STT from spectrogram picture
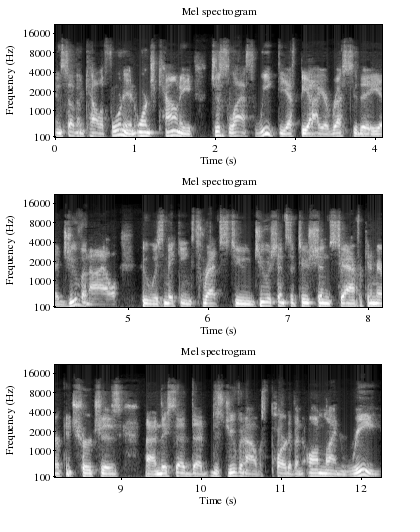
in Southern California, in Orange County. Just last week, the FBI arrested a, a juvenile who was making threats to Jewish institutions, to African American churches, and they said that this juvenile was part of an online ring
